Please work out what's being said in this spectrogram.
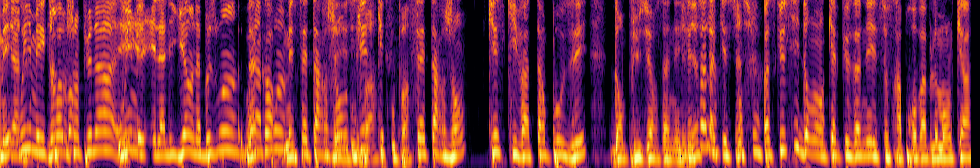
Mais Sofiane. oui, mais Notre comment- championnat Oui, mais- et la Ligue 1 on a besoin. D'accord, mais cet argent, qu'est-ce que- cet argent, qu'est-ce qui va t'imposer dans plusieurs années C'est ça sûr, la question. Parce que si dans quelques années, ce sera probablement le cas,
